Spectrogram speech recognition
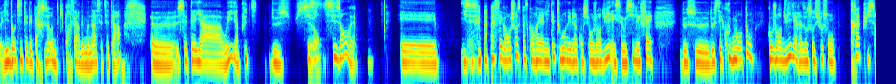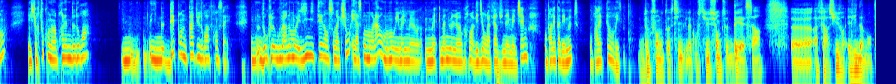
l'identité des personnes qui profèrent des menaces, etc. C'était il y a, oui, il y a plus de six ans. Six ans, ouais. Et il s'est pas passé grand chose parce qu'en réalité, tout le monde est bien conscient aujourd'hui et c'est aussi l'effet de, ce, de ces coups de menton qu'aujourd'hui, les réseaux sociaux sont très puissants et surtout qu'on a un problème de droit. Ils ne dépendent pas du droit français. Donc le gouvernement est limité dans son action et à ce moment-là, au moment où Emmanuel Macron avait dit on va faire du name and shame, on parlait pas d'émeute, on parlait de terrorisme. D'où sans doute aussi la constitution de ce DSA, euh, affaire à suivre évidemment.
